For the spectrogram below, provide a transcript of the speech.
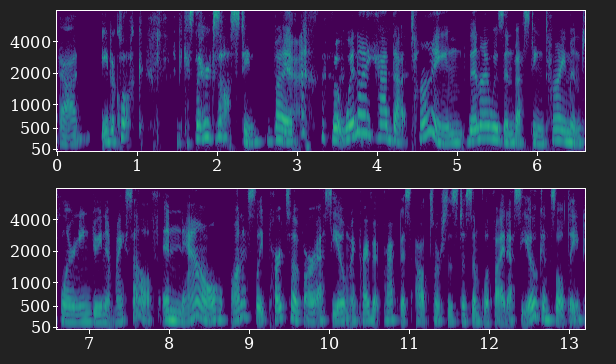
at eight o'clock because they're exhausting. But yeah. but when I had that time, then I was investing time into learning, doing it myself. And now, honestly, parts of our SEO, my private practice outsources to simplified SEO consulting.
